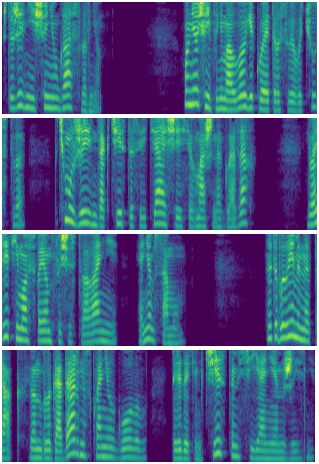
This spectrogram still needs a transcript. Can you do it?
что жизнь еще не угасла в нем. Он не очень понимал логику этого своего чувства — Почему жизнь, так чисто светящаяся в Машиных глазах, говорит ему о своем существовании и о нем самом? Но это было именно так, и он благодарно склонил голову перед этим чистым сиянием жизни.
